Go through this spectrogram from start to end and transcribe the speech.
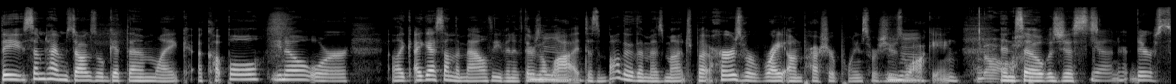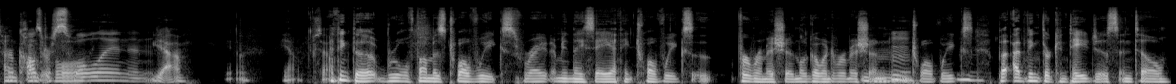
they sometimes dogs will get them like a couple, you know, or like I guess on the mouth, even if there's a mm-hmm. lot, it doesn't bother them as much. But hers were right on pressure points where she was mm-hmm. walking, oh. and so it was just yeah, Yeah, and her, their her paws were swollen, and yeah, Yeah. So I think the rule of thumb is 12 weeks, right? I mean, they say, I think 12 weeks uh, for remission. They'll go into remission mm-hmm. in 12 weeks, mm-hmm. but I think they're contagious until.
